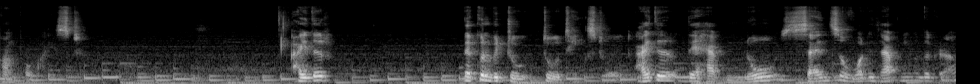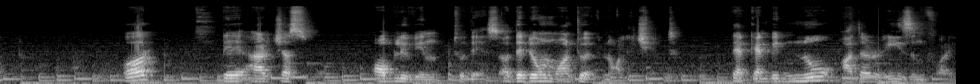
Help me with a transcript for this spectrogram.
compromised. Either there could be two two things to it. Either they have no sense of what is happening on the ground, or they are just oblivion to this, or they don't want to acknowledge it. There can be no other reason for it.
